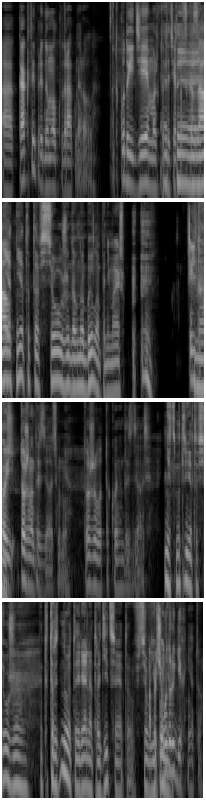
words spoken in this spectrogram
А как ты придумал квадратные роллы? Откуда идея, может, кто-то тебе подсказал? Нет, нет, это все уже давно было, понимаешь. Или Наш... такой тоже надо сделать мне. Тоже вот такой надо сделать. Нет, смотри, это все уже... Это, ну, это реально традиция, это все а в Японии. почему других нету?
